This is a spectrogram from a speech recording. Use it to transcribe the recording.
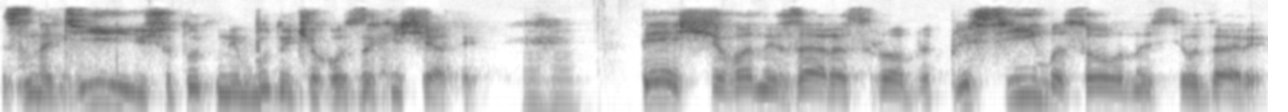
з надією, що тут не буде чого захищати. Те, що вони зараз роблять при всій масованості ударів,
